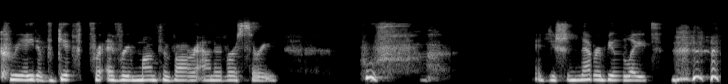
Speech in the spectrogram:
creative gift for every month of our anniversary. Whew. and he should never be late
